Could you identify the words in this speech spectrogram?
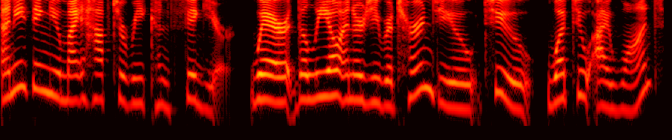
anything you might have to reconfigure, where the Leo energy returns you to what do I want?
